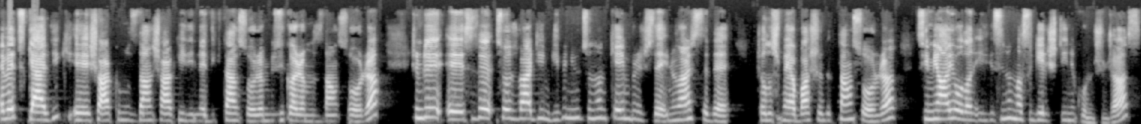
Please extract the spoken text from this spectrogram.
Evet geldik e, şarkımızdan şarkıyı dinledikten sonra müzik aramızdan sonra. Şimdi e, size söz verdiğim gibi Newton'un Cambridge'de üniversitede çalışmaya başladıktan sonra simyaya olan ilgisinin nasıl geliştiğini konuşacağız.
